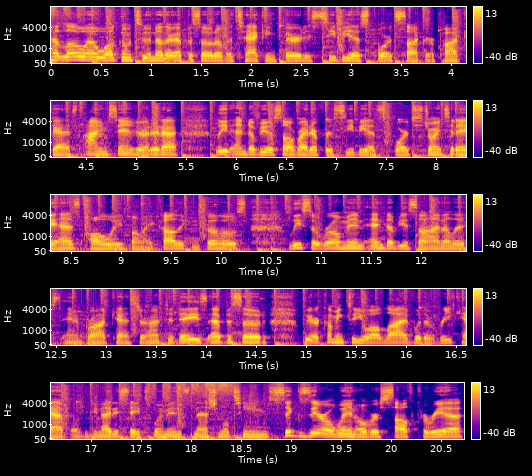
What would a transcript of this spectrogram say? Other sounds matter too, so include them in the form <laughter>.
Hello and welcome to another episode of Attacking Third, is CBS Sports Soccer Podcast. I'm Sandra Herrera, lead NWSL writer for CBS Sports, joined today, as always, by my colleague and co-host Lisa Roman, NWSL analyst and broadcaster. On today's episode, we are coming to you all live with a recap of the United States Women's National Team's 6-0 win over South Korea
